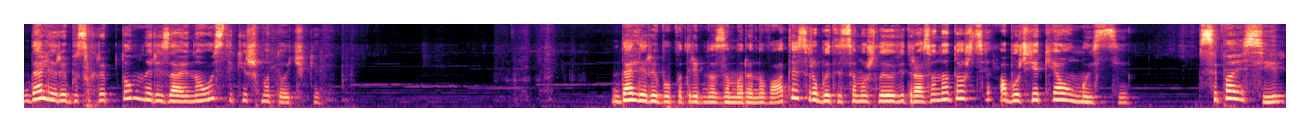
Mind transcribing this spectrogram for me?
Далі рибу з хребтом нарізаю на ось такі шматочки. Далі рибу потрібно замаринувати, зробити це можливо відразу на дошці або ж як я у мисці. Всипаю сіль,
